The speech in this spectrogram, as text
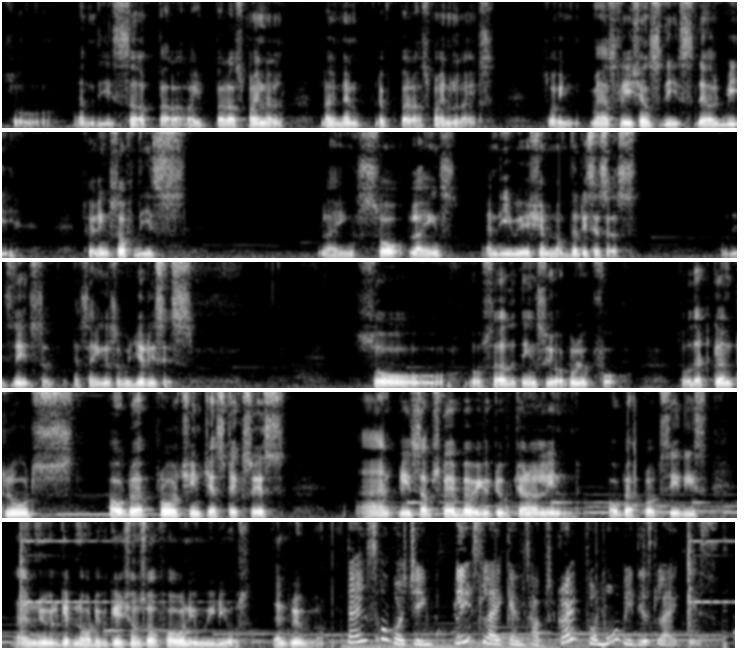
So and these are para right paraspinal line and left paraspinal lines. So in mass lesions these there will be swellings of these lines. So lines and deviation of the recesses. So this is esophageal recess. So those are the things you have to look for. So that concludes how to approach in chest x-rays and please subscribe our youtube channel in how to approach series and you will get notifications of our new videos thank you everyone Thanks for watching. Please like and subscribe for more videos like this.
